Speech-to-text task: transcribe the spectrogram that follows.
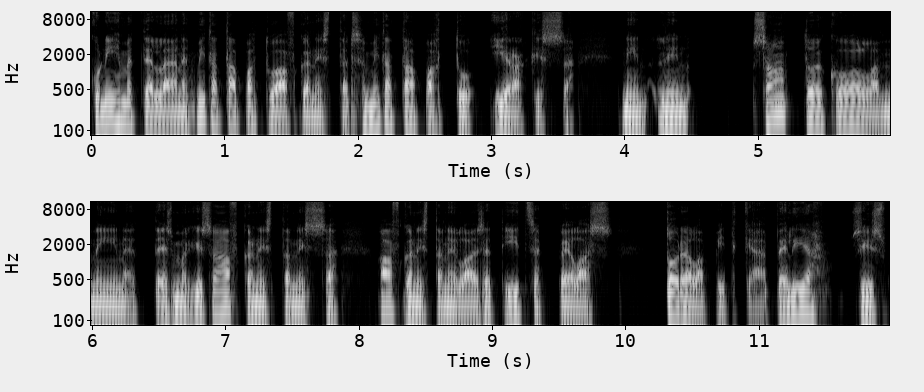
kun ihmetellään, että mitä tapahtuu Afganistanissa, mitä tapahtuu Irakissa, niin, niin saattoiko olla niin, että esimerkiksi Afganistanissa afganistanilaiset itse pelas todella pitkää peliä, siis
